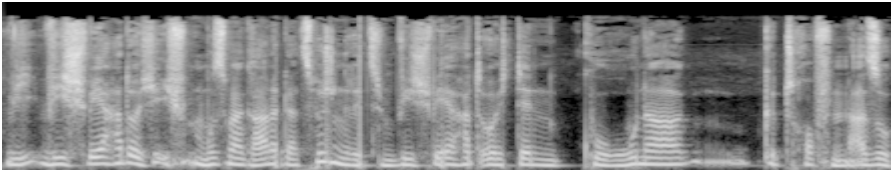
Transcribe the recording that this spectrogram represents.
Wie, wie schwer hat euch, ich muss mal gerade dazwischen reden, wie schwer hat euch denn Corona getroffen? Also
